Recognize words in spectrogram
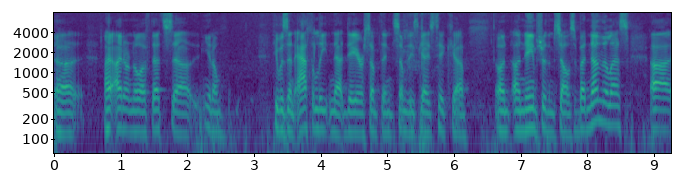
Uh, I, I, don't know if that's, uh, you know, he was an athlete in that day or something. Some of these guys take uh, names for themselves. But nonetheless, uh,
